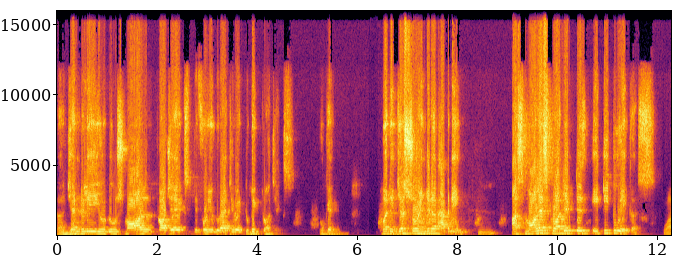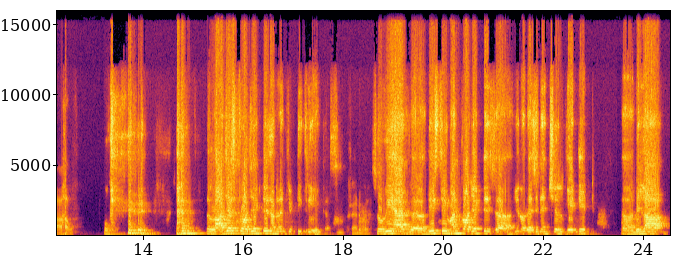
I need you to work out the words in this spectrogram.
uh, generally you do small projects before you graduate to big projects. Okay, but it just so ended up happening. Our smallest project is 82 acres. Wow. Okay. and the largest project is 153 acres. Incredible. So we have uh, these three. One project is, uh, you know, residential gated uh, villa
